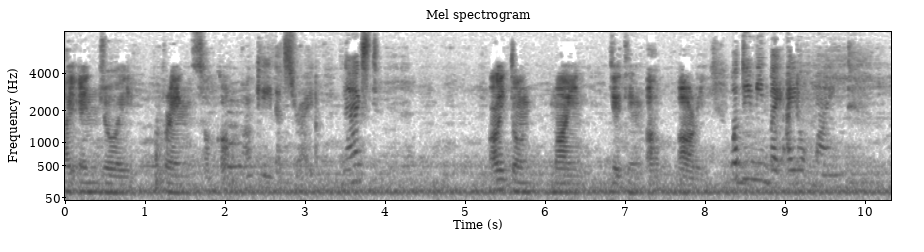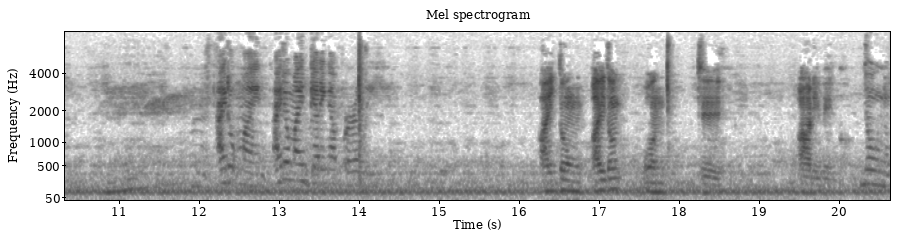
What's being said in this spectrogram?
I enjoy playing soccer. Okay, that's right. Next, I don't mind getting up early. what do you mean by I don't mind? Mm, I don't mind. I don't mind getting up early. I don't I don't want to early wake up. No, no,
